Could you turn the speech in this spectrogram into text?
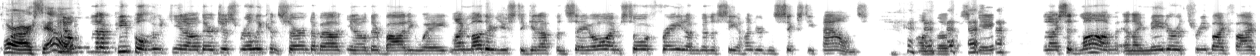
for ourselves. You know, a lot of people who, you know, they're just really concerned about, you know, their body weight. My mother used to get up and say, "Oh, I'm so afraid I'm going to see 160 pounds on the scale." And I said, "Mom," and I made her a three by five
